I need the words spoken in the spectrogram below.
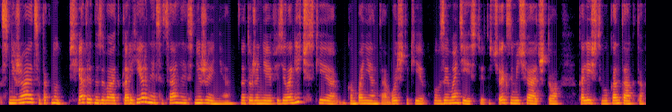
снижается, так, ну, психиатры это называют карьерные социальные снижения. Но это уже не физиологические компоненты, а больше такие во взаимодействии. То есть человек замечает, что количество контактов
